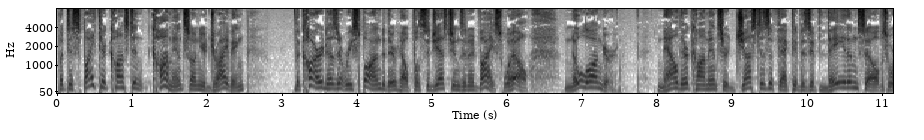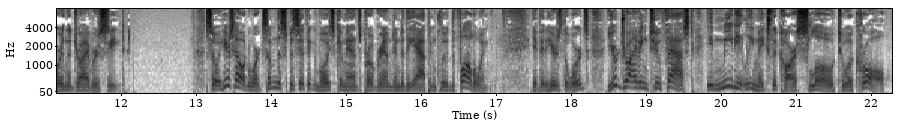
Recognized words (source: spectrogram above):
But despite their constant comments on your driving, the car doesn't respond to their helpful suggestions and advice. Well, no longer. Now their comments are just as effective as if they themselves were in the driver's seat. So here's how it works. Some of the specific voice commands programmed into the app include the following. If it hears the words, you're driving too fast, immediately makes the car slow to a crawl.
